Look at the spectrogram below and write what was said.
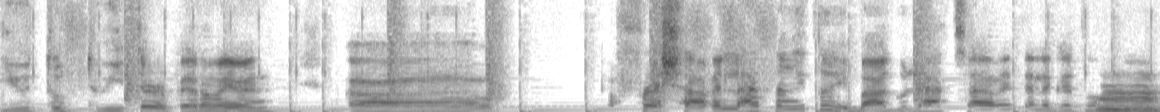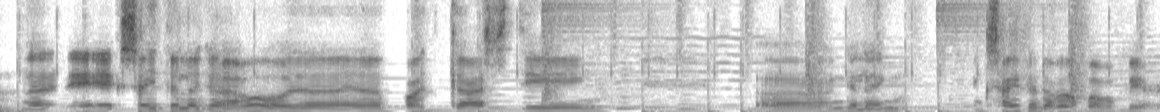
YouTube, Twitter. Pero ngayon, uh, fresh sa akin lahat ng ito eh. Bago lahat sa akin talaga to. Mm-hmm. Na-excite talaga ako. Uh, podcasting. Uh, ang galing. Excited ako, Papa Bear.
